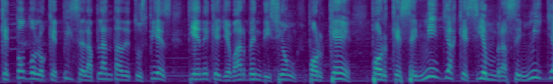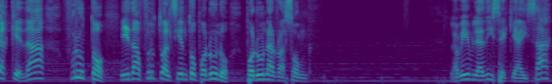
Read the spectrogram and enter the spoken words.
que todo lo que pise la planta de tus pies tiene que llevar bendición. ¿Por qué? Porque semilla que siembra, semilla que da fruto y da fruto al ciento por uno, por una razón. La Biblia dice que a Isaac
